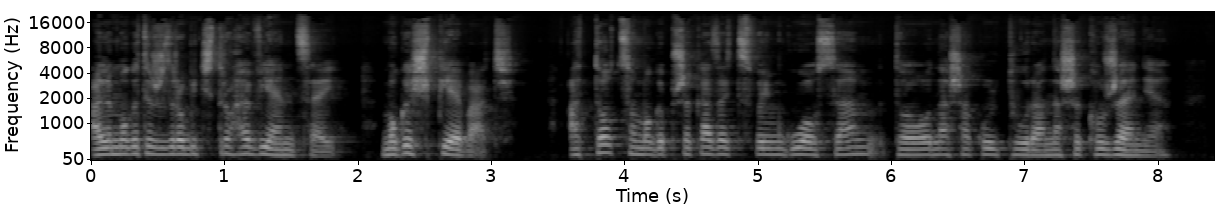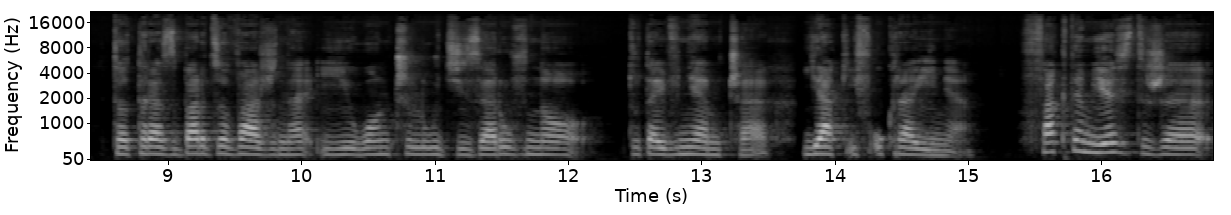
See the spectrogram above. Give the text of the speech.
ale mogę też zrobić trochę więcej. Mogę śpiewać. A to, co mogę przekazać swoim głosem, to nasza kultura, nasze korzenie. To teraz bardzo ważne i łączy ludzi zarówno tutaj w Niemczech, jak i w Ukrainie. Faktem jest, że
